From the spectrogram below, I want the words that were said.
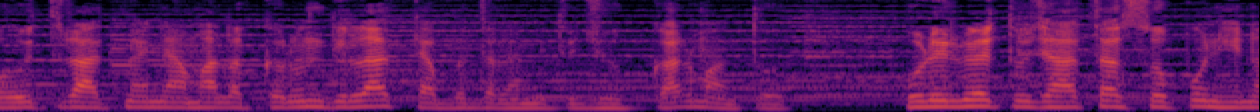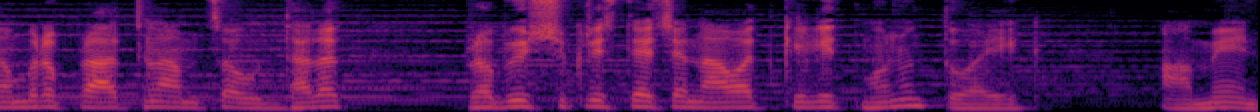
पवित्र आत्म्याने आम्हाला करून दिला त्याबद्दल आम्ही तुझे उपकार मानतो. पुढील वेळ तुझ्या हातात सोपून ही नम्र प्रार्थना आमचा उद्धारक प्रभू श्री ख्रिस्ताच्या नावात केलीत म्हणून तो ऐक. आमेन.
